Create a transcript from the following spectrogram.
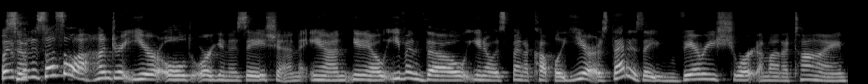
But so, but it's also a hundred year old organization, and you know even though you know it's been a couple of years, that is a very short amount of time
